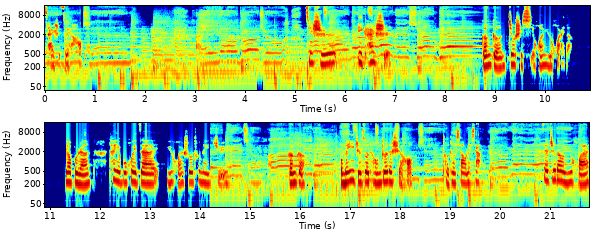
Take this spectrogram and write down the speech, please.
才是最好的。其实一开始，耿耿就是喜欢余淮的，要不然他也不会在余淮说出那句“耿耿，我们一直坐同桌的时候，偷偷笑了下”。在知道余淮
